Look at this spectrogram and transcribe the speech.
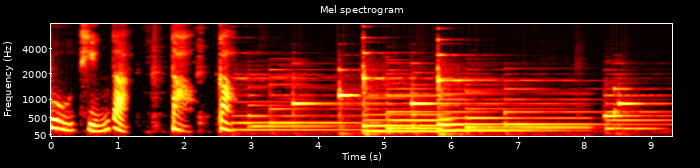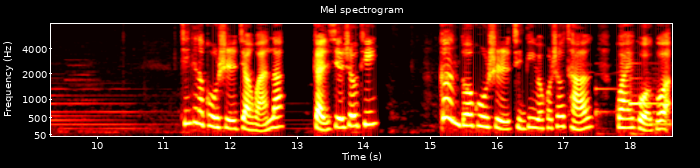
不停的祷告。今天的故事讲完了，感谢收听。更多故事，请订阅或收藏《乖果果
